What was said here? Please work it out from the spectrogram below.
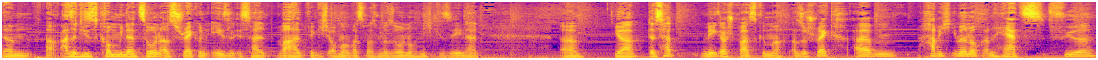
Ähm, also diese Kombination aus Shrek und Esel ist halt, war halt wirklich auch mal was, was man so noch nicht gesehen hat. Ähm, ja, das hat mega Spaß gemacht. Also Shrek ähm, habe ich immer noch ein Herz für,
